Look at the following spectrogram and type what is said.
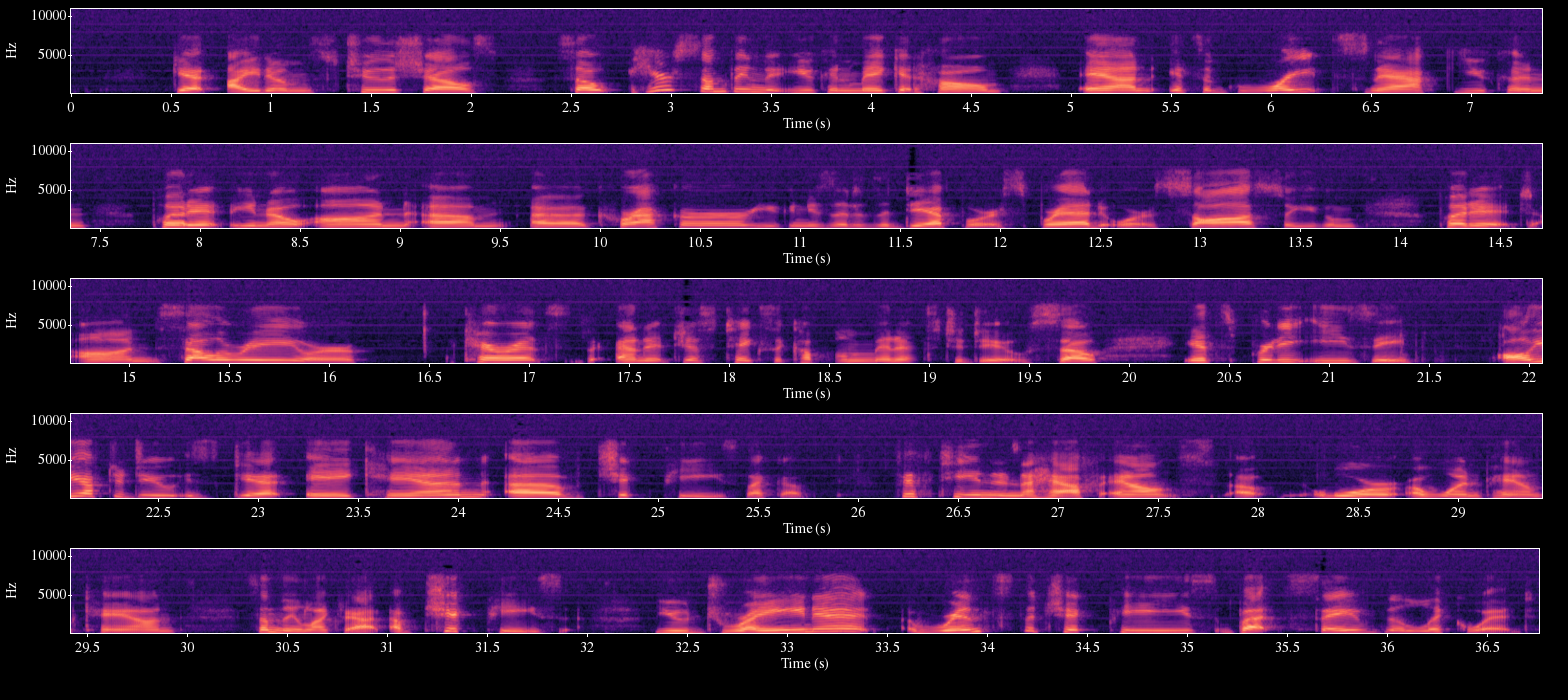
get items to the shelves. So here's something that you can make at home, and it's a great snack. You can put it, you know, on um, a cracker. You can use it as a dip or a spread or a sauce. So you can put it on celery or carrots, and it just takes a couple minutes to do. So it's pretty easy. All you have to do is get a can of chickpeas, like a 15 and a half ounce uh, or a one pound can, something like that, of chickpeas. You drain it, rinse the chickpeas, but save the liquid.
